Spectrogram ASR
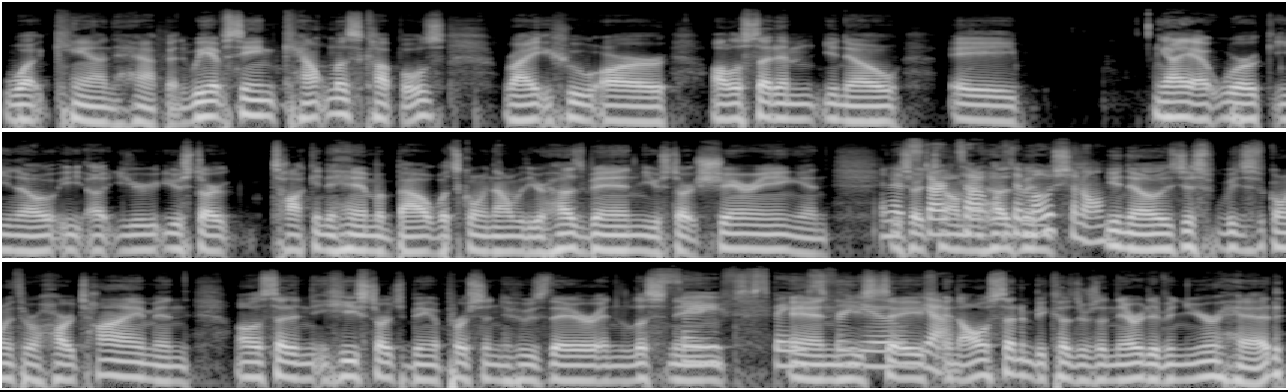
what can happen. We have seen countless couples, right, who are all of a sudden, you know, a guy at work, you know, uh, you you start talking to him about what's going on with your husband. You start sharing, and And you it start starts telling my husband, emotional. You know, it's just we're just going through a hard time, and all of a sudden he starts being a person who's there and listening, Safe space and for he's you, safe, yeah. and all of a sudden because there's a narrative in your head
